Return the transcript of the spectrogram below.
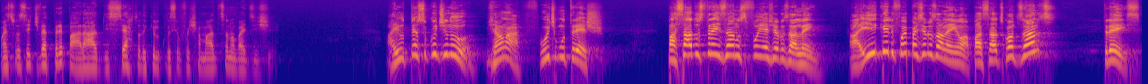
Mas se você estiver preparado e certo daquilo que você foi chamado, você não vai desistir. Aí o texto continua. Já lá, último trecho. Passados três anos foi a Jerusalém. Aí que ele foi para Jerusalém, ó. Passados quantos anos? Três.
